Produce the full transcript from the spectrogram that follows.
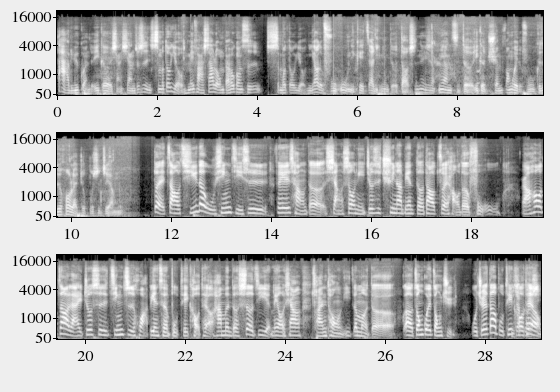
大旅馆的一个想象，就是什么都有，美发沙龙、百货公司什么都有，你要的服务你可以在里面得到，是那样那样子的一个全方位的服务。可是后来就不是这样了。对，早期的五星级是非常的享受，你就是去那边得到最好的服务。然后再来就是精致化，变成 boutique hotel，他们的设计也没有像传统一这么的呃中规中矩。我觉得到 boutique hotel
